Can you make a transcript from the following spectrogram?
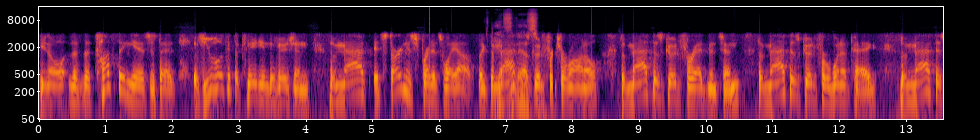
you know the the tough thing is is that if you look at the Canadian division, the math it's starting to spread its way out. Like the Yes, math is is. good for Toronto, the math is good for Edmonton, the math is good for Winnipeg, the math is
